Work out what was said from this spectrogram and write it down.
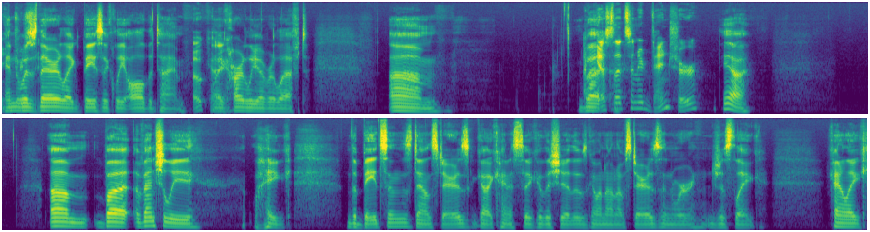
and was there like basically all the time. Okay. Like hardly ever left. Um. But I guess that's an adventure. yeah. Um, but eventually, like, the Batesons downstairs got kind of sick of the shit that was going on upstairs and were just like, kind of like,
